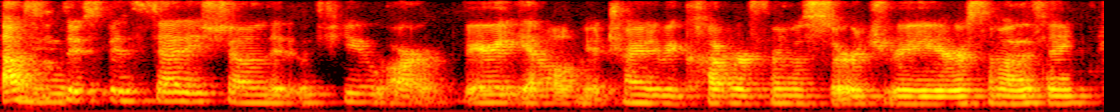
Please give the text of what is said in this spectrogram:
Also, there's been studies shown that if you are very ill, and you're trying to recover from a surgery or some other thing.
